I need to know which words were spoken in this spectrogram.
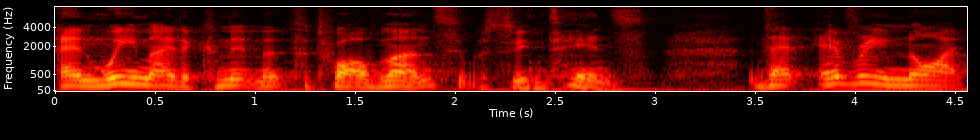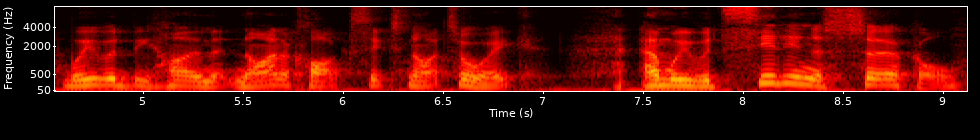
and we made a commitment for 12 months, it was intense, that every night we would be home at nine o'clock, six nights a week, and we would sit in a circle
